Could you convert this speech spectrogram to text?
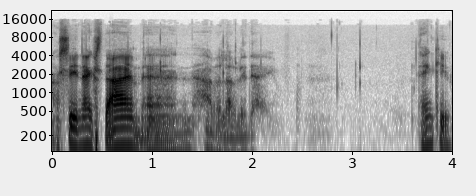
I'll see you next time and have a lovely day. Thank you.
